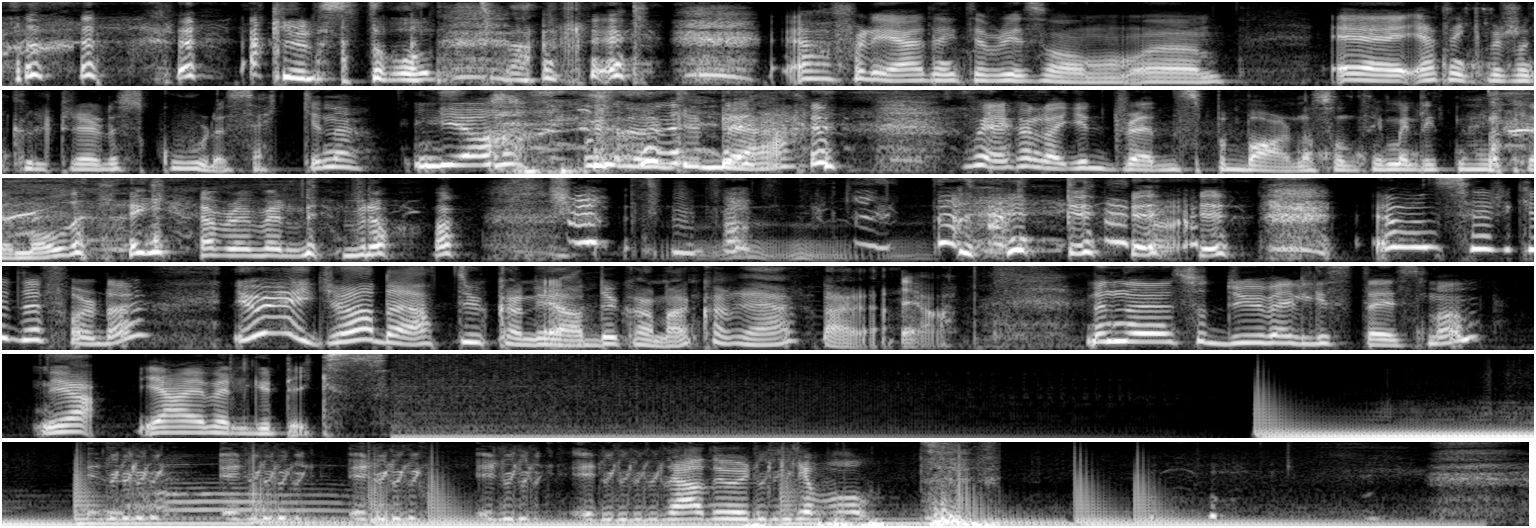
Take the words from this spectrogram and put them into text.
Kunst og håndverk. ja, fordi jeg tenkte å bli sånn eh, Jeg tenker mer sånn kulturelle skolesekken, jeg. Ja, det er ikke det. For jeg kan lage dreads på barn og sånne ting med en liten heklemål. Det tenker jeg blir veldig bra. ja, men ser du ikke det for deg? Jo, jeg gjør det. At du kan ja, Du kan ha karriere der, ja. Ja. Men eh, Så du velger Staysman? ja. Jeg velger Tix. Radio Revolt.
